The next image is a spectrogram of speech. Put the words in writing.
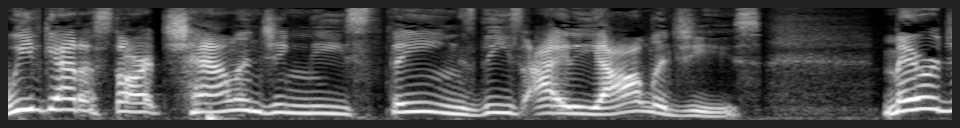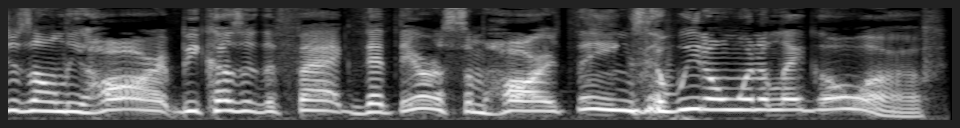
We've got to start challenging these things, these ideologies. Marriage is only hard because of the fact that there are some hard things that we don't want to let go of.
